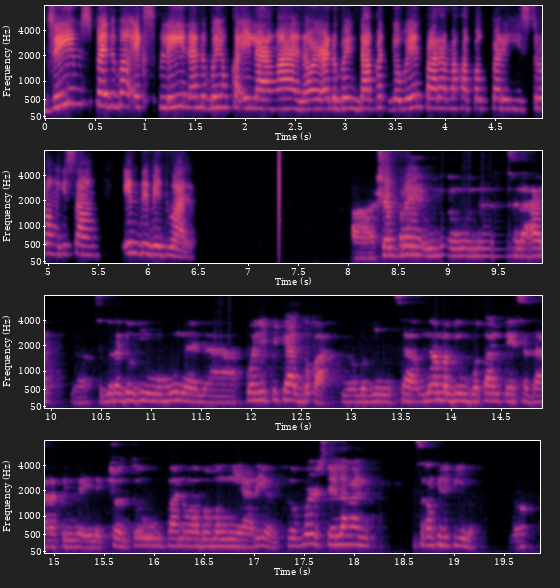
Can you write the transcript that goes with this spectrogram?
James, pwede bang explain ano ba yung kailangan or ano ba yung dapat gawin para makapagparehistro ang isang individual? Uh, Siyempre, unang-una sa lahat, uh, siguraduhin mo muna na kwalipikado ka na maging, sa, na maging botante sa darating na eleksyon. So, paano nga ba mangyayari yun? So, first, kailangan isa kang Pilipino. No?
